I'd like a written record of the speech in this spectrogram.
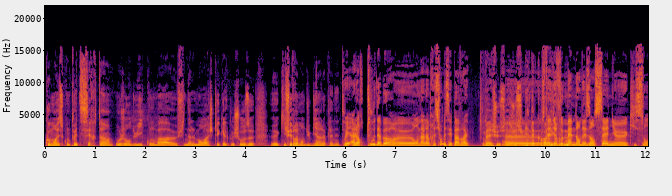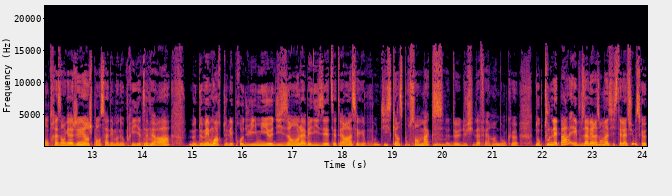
Comment est-ce qu'on peut être certain aujourd'hui qu'on va euh, finalement acheter quelque chose euh, qui fait vraiment du bien à la planète Oui, alors tout d'abord, euh, on a l'impression, mais c'est pas vrai. Ben, je, suis- je suis bien Euh, d'accord C'est-à-dire que même dans des enseignes euh, qui sont très engagées, hein, je pense à des monoprix, etc. Mhm. De mémoire, tous les produits mieux disant, labellisés, etc. C'est 10-15% max Mhm. de- du chiffre d'affaires. hein. Donc, euh, donc tout ne l'est pas. Et vous avez raison d'insister là-dessus parce que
